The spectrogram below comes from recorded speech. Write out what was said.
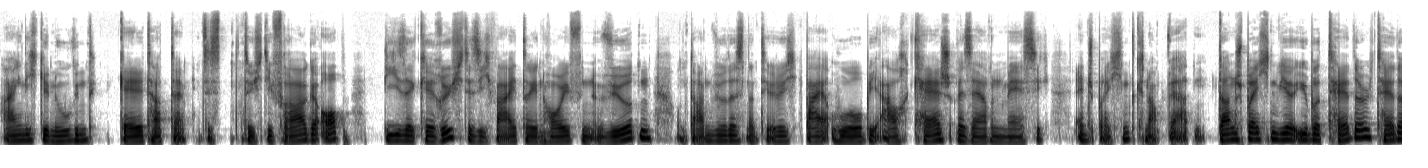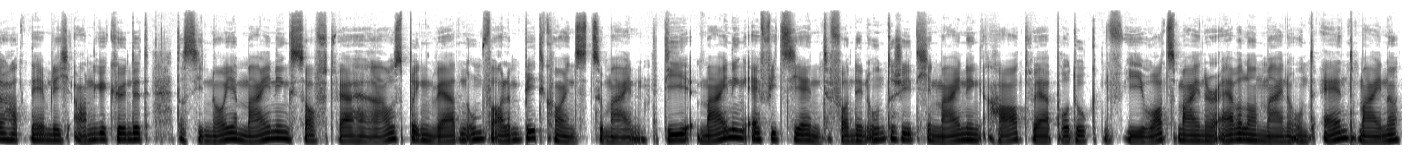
eigentlich genügend Geld hatte. Jetzt ist natürlich die Frage, ob diese Gerüchte sich weiterhin häufen würden und dann würde es natürlich bei Huobi auch Cash-Reservenmäßig entsprechend knapp werden. Dann sprechen wir über Tether. Tether hat nämlich angekündigt, dass sie neue Mining-Software herausbringen werden, um vor allem Bitcoins zu minen. Die Mining-Effizient von den unterschiedlichen Mining-Hardware-Produkten wie WhatsMiner, Avalon Miner und Antminer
